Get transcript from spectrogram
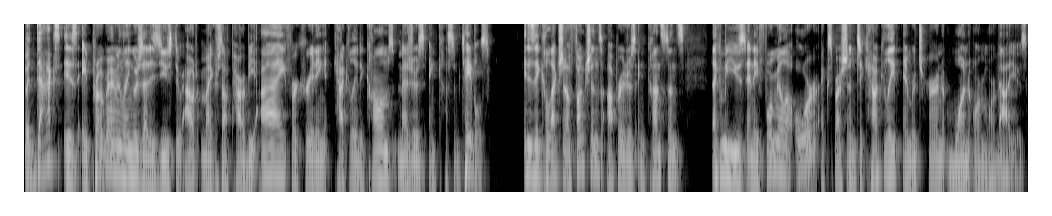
But DAX is a programming language that is used throughout Microsoft Power BI for creating calculated columns, measures, and custom tables. It is a collection of functions, operators, and constants that can be used in a formula or expression to calculate and return one or more values.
